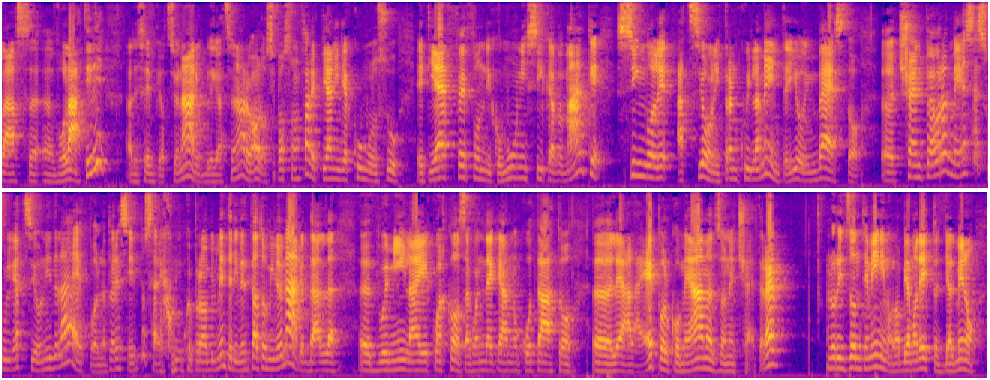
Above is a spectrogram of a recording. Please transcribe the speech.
Class eh, volatili, ad esempio azionario, obbligazionario, oro, si possono fare piani di accumulo su ETF, fondi comuni, SICAV, ma anche singole azioni tranquillamente. Io investo eh, 100 euro al mese sulle azioni della Apple, per esempio, sarei comunque probabilmente diventato milionario dal eh, 2000 e qualcosa, quando è che hanno quotato eh, le ala Apple come Amazon, eccetera. L'orizzonte minimo, l'abbiamo detto, è di almeno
